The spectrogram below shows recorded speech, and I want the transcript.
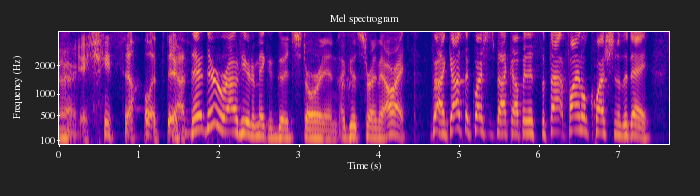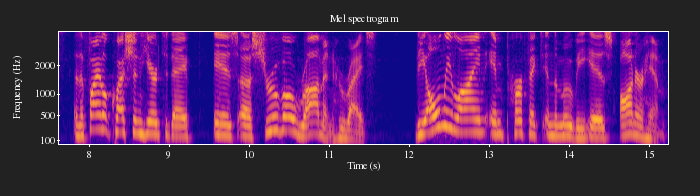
Right. You know, Yeah, they're, they're out here to make a good story and a good story. All right. I got the questions back up, and it's the fa- final question of the day. And the final question here today is uh, Shruvo Raman, who writes The only line imperfect in the movie is honor him.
